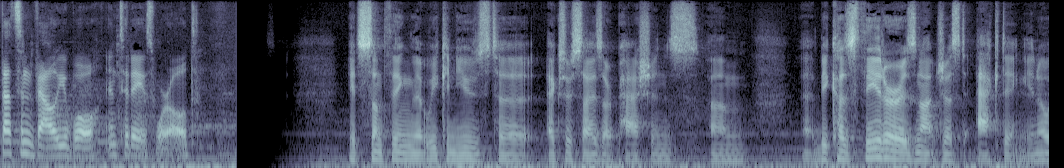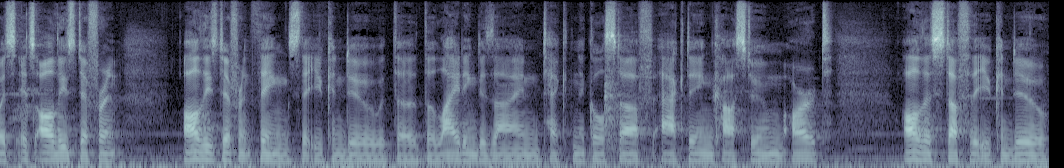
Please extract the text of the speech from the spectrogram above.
that's invaluable in today's world. It's something that we can use to exercise our passions. Um, because theater is not just acting, you know, it's, it's all these different all these different things that you can do with the, the lighting design, technical stuff, acting, costume, art, all this stuff that you can do.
